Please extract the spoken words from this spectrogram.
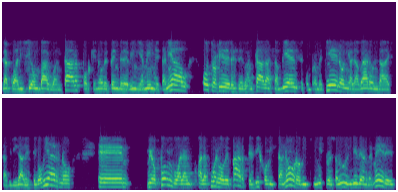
la coalición va a aguantar porque no depende de Benjamin Netanyahu. Otros líderes de bancada también se comprometieron y alabaron la estabilidad de este gobierno. Eh, me opongo al, acuerdo de partes, dijo Nitzan ministro de Salud y líder de Mérez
